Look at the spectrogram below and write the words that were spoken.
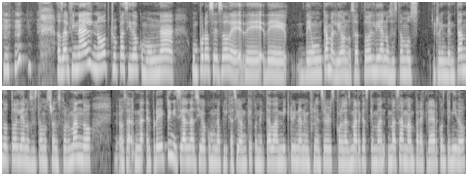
o sea, al final, ¿no? Troop ha sido como una, un proceso de, de, de, un camaleón. O sea, todo el día nos estamos reinventando, todo el día nos estamos transformando. O sea, el proyecto inicial nació como una aplicación que conectaba a micro y nano influencers con las marcas que más aman para crear contenido.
